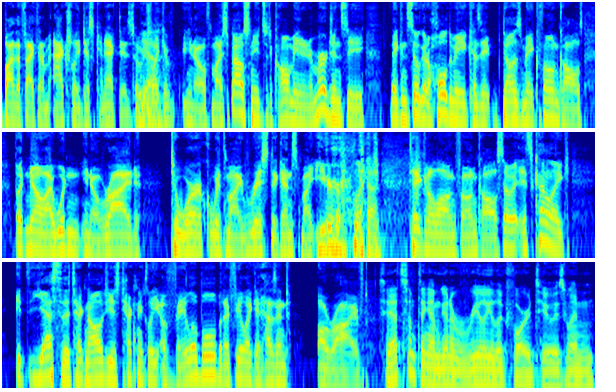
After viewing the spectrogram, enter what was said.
by the fact that I'm actually disconnected. So it's Yeah. like if you know if my spouse needs to call me in an emergency, they can still get a hold of me because it does make phone calls. But no, I wouldn't you know ride to work with my wrist against my ear like Yeah. taking a long phone call. So it's kind of like it's yes, the technology is technically available, but I feel like it hasn't arrived. See, that's something I'm going to really look forward to is when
